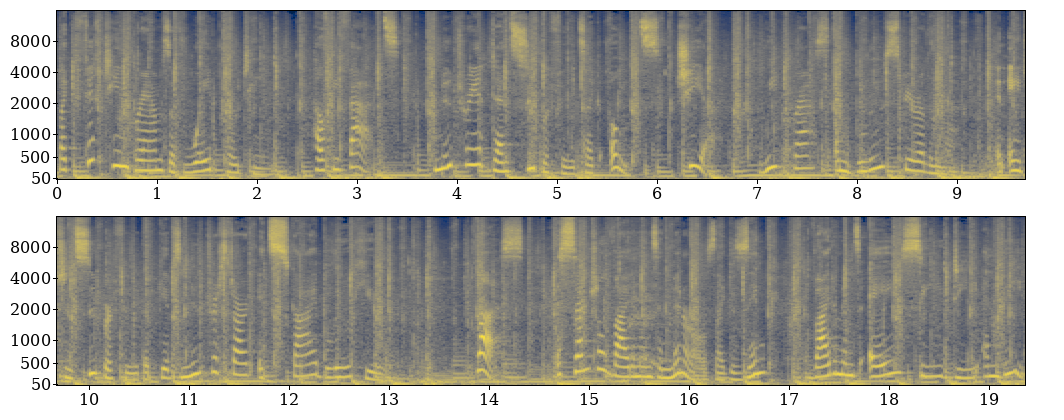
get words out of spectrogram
like 15 grams of whey protein, healthy fats, nutrient dense superfoods like oats, chia, wheatgrass, and blue spirulina, an ancient superfood that gives NutraStart its sky blue hue. Plus, essential vitamins and minerals like zinc, vitamins A, C, D, and B.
